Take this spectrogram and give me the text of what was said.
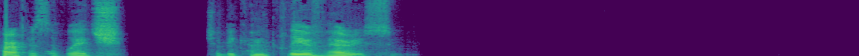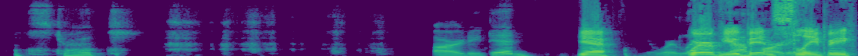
Purpose of which shall become clear very soon. Stretch. Already did. Yeah. You were Where have you been, party. Sleepy?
